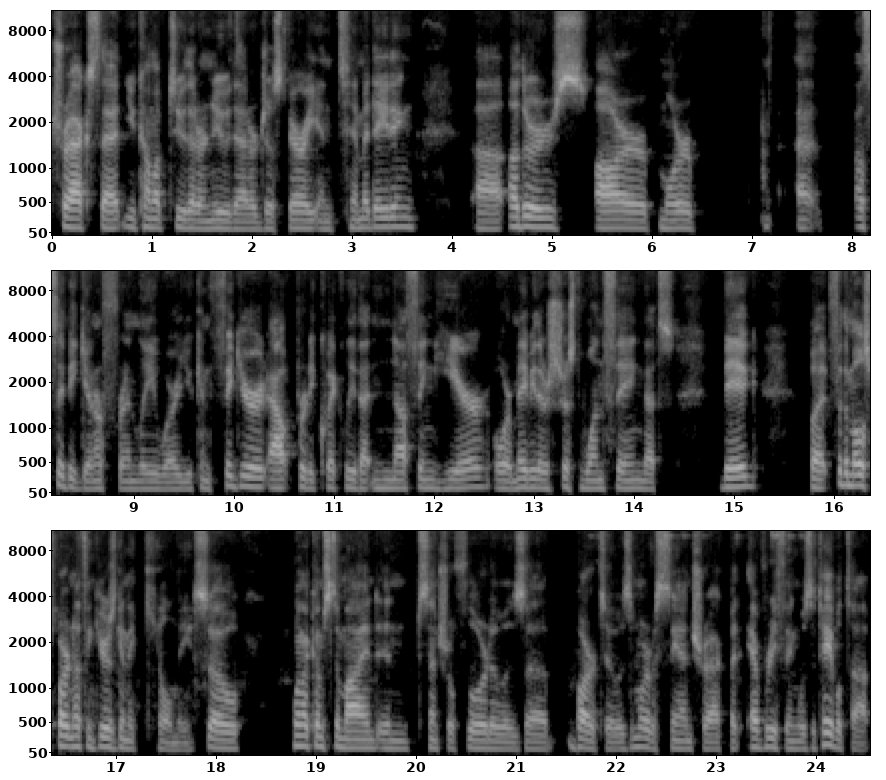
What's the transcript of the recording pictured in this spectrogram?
tracks that you come up to that are new that are just very intimidating. Uh, others are more, uh, I'll say beginner friendly, where you can figure it out pretty quickly that nothing here, or maybe there's just one thing that's big, but for the most part, nothing here is going to kill me. So one that comes to mind in Central Florida was uh, Bartow. It was more of a sand track, but everything was a tabletop.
